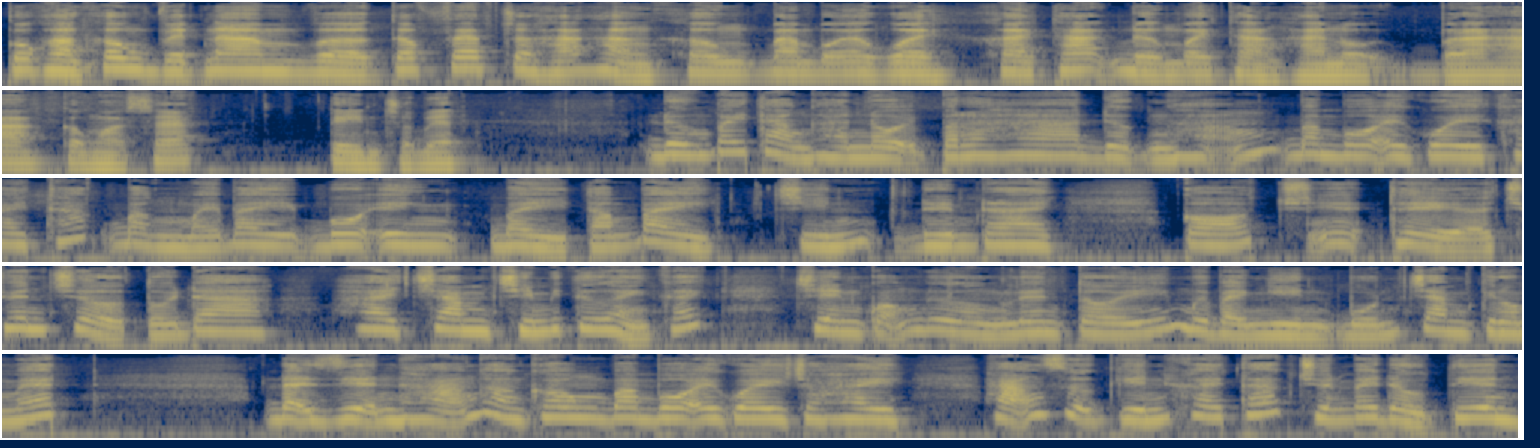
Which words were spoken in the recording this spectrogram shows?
Cục Hàng không Việt Nam vừa cấp phép cho hãng hàng không Bamboo Airways khai thác đường bay thẳng Hà Nội Praha Cộng hòa Séc. Tin cho biết. Đường bay thẳng Hà Nội Praha được hãng Bamboo Airways khai thác bằng máy bay Boeing 787-9 Dreamliner có thể chuyên chở tối đa 294 hành khách trên quãng đường lên tới 17.400 km. Đại diện hãng hàng không Bamboo Airways cho hay, hãng dự kiến khai thác chuyến bay đầu tiên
